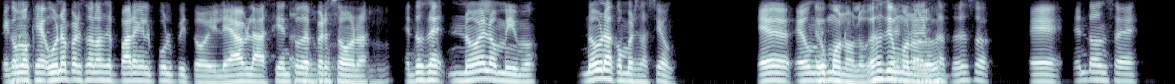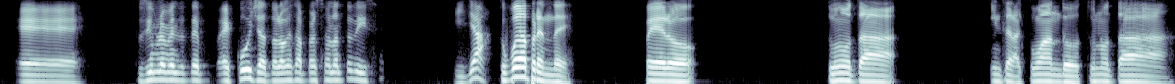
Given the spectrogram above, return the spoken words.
es como que una persona se para en el púlpito y le habla a cientos de personas. Entonces, no es lo mismo, no es una conversación. Es, es un, Es un monólogo, eso sí es un eh, monólogo. Exacto, eso. eh, entonces, eh, tú simplemente te escuchas todo lo que esa persona te dice y ya. Tú puedes aprender, pero tú no estás interactuando, tú no estás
